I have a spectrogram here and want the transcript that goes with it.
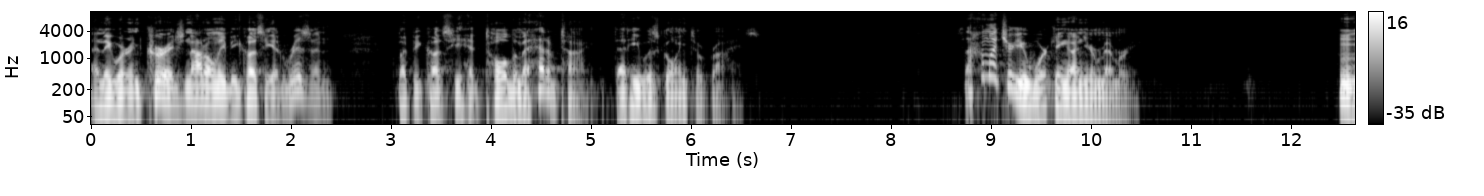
And they were encouraged not only because he had risen, but because he had told them ahead of time that he was going to rise. So, how much are you working on your memory? Hmm.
